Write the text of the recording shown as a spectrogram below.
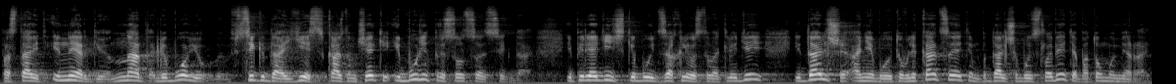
поставить энергию над любовью всегда есть в каждом человеке и будет присутствовать всегда. И периодически будет захлестывать людей, и дальше они будут увлекаться этим, дальше будет слабеть, а потом умирать.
